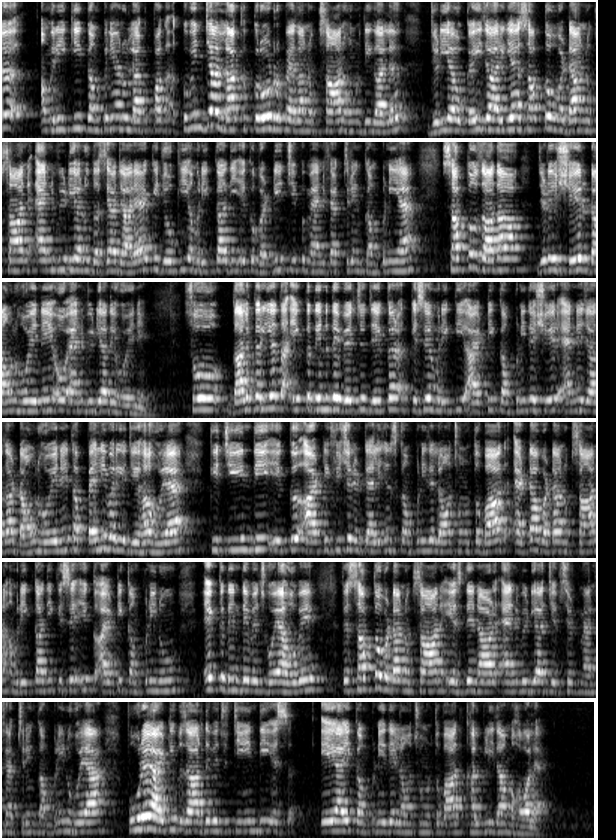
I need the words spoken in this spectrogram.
ਅਮਰੀਕੀ ਕੰਪਨੀਆਂ ਨੂੰ ਲਗਭਗ 51 ਲੱਖ ਕਰੋੜ ਰੁਪਏ ਦਾ ਨੁਕਸਾਨ ਹੋਣ ਦੀ ਗੱਲ ਜਿਹੜੀ ਹੈ ਉਹ ਕਹੀ ਜਾ ਰਹੀ ਹੈ। ਸਭ ਤੋਂ ਵੱਡਾ ਨੁਕਸਾਨ ਐਨਵੀਡੀਆ ਨੂੰ ਦੱਸਿਆ ਜਾ ਰਿਹਾ ਹੈ ਕਿ ਜੋ ਕਿ ਅਮਰੀਕਾ ਦੀ ਇੱਕ ਵੱਡੀ ਚਿਪ ਮੈਨੂਫੈਕਚਰਿੰਗ ਕੰਪਨੀ ਹੈ। ਸਭ ਤੋਂ ਜ਼ਿਆਦਾ ਜਿਹੜੇ ਸ਼ੇਅਰ ਡਾਊਨ ਹੋਏ ਨੇ, ਉਹ ਐਨਵੀਡੀਆ ਦੇ ਹੋਏ ਨੇ। ਸੋ ਗੱਲ ਕਰੀਏ ਤਾਂ ਇੱਕ ਦਿਨ ਦੇ ਵਿੱਚ ਜੇਕਰ ਕਿਸੇ ਅਮਰੀਕੀ ਆਈਟੀ ਕੰਪਨੀ ਦੇ ਸ਼ੇਅਰ ਐਨੇ ਜ਼ਿਆਦਾ ਡਾਊਨ ਹੋਏ ਨੇ, ਤਾਂ ਪਹਿਲੀ ਵਾਰੀ ਅਜਿਹਾ ਹੋਇਆ ਕਿ ਚੀਨ ਦੀ ਇੱਕ ਆਰਟੀਫੀਸ਼ੀਅਲ ਇੰਟੈਲੀਜੈਂਸ ਕੰਪਨੀ ਦੇ ਲਾਂਚ ਹੋਣ ਤੋਂ ਬਾਅਦ ਐਡਾ ਵੱਡਾ ਨੁਕਸਾਨ ਅਮਰੀਕਾ ਦੀ ਕਿਸੇ ਇੱਕ ਆਈਟੀ ਕੰਪਨੀ ਨੂੰ ਇੱਕ ਦਿਨ ਦੇ ਵਿੱਚ ਹੋਇਆ ਹੋਵੇ। ਤੇ ਸਭ ਤੋਂ ਵੱਡਾ ਨੁਕਸਾਨ ਇਸ ਦੇ ਨਾਲ ਐਨਵੀਡੀਆ ਚਿਪਸੈਟ ਮੈਨੂਫੈਕਚਰਿੰਗ ਕੰਪਨੀ ਨੂੰ ਹੋਇਆ। ਪੂਰੇ ਆਈਟੀ ਬਾਜ਼ਾਰ ਦੇ ਵਿੱਚ ਚੀਨ ਦੀ ਇਸ AI ਕੰਪਨੀ ਦੇ ਲਾਂਚ ਹੋਣ ਤੋਂ ਬਾਅਦ ਖਲਬਲੀ ਦਾ ਮਾਹੌਲ ਹੈ।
